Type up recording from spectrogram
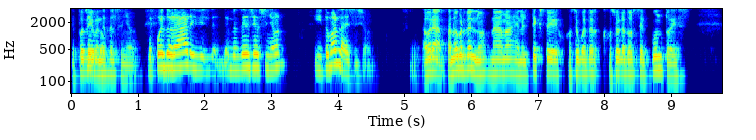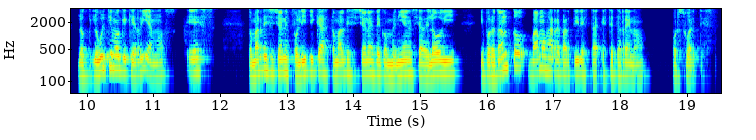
Después de depender del Señor. Después de orar y de dependencia del Señor y tomar la decisión. Ahora, para no perdernos, nada más, en el texto de José 14, el punto es lo, último que querríamos es tomar decisiones políticas, tomar decisiones de conveniencia, de lobby, y por lo tanto vamos a repartir este terreno por suertes,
